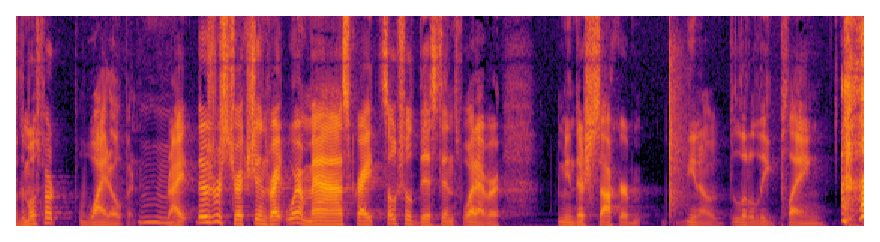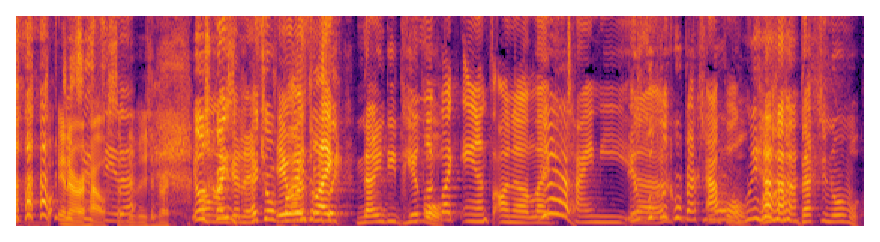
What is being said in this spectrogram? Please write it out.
for the most part, wide open, right? There's restrictions, right? Wear a mask, right? Social distance, whatever. I mean, there's soccer, you know, little league playing in our house that? subdivision, right? It was Oh crazy. I drove It by, was there was like, like- 90 It looked like ants on a like Yeah. tiny. It uh, looked like we're back to apple. normal. We're Yeah. back to normal.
